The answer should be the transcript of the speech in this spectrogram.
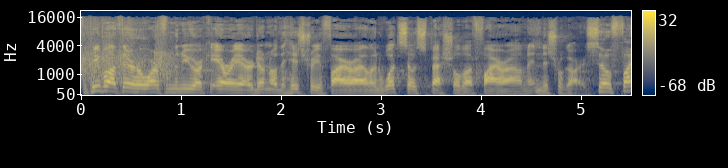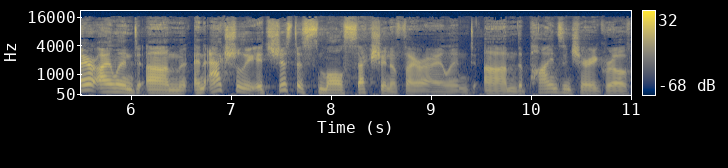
for people out there who aren't from the New York area or don't know the history of Fire Island, what's so special about Fire Island in this regard? So Fire Island, um, and actually, it's just a small section of Fire Island. Um, the Pines and Cherry Grove.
